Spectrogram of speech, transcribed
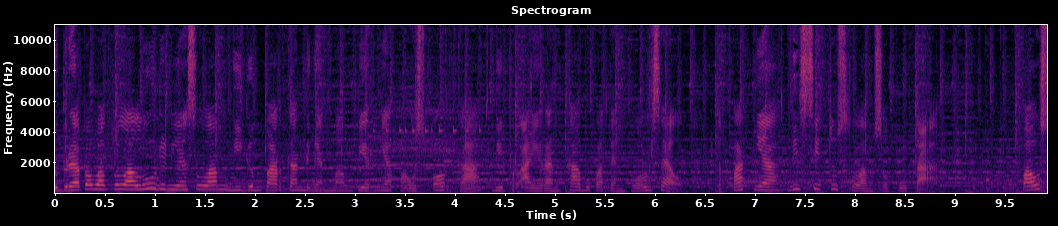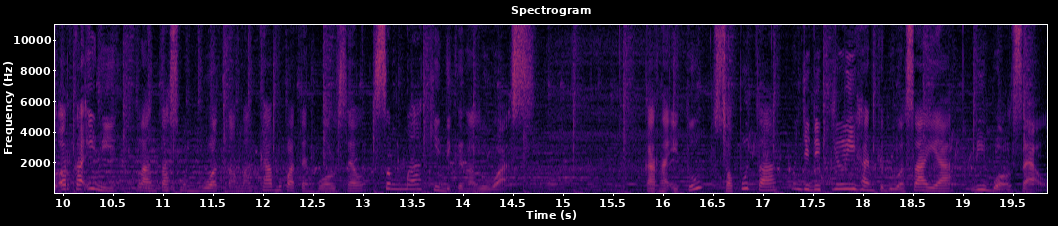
Beberapa waktu lalu dunia selam digemparkan dengan mampirnya paus orca di perairan Kabupaten Bolsel, tepatnya di situs Selam Soputa. Paus orca ini lantas membuat nama Kabupaten Bolsel semakin dikenal luas. Karena itu, Soputa menjadi pilihan kedua saya di Bolsel.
